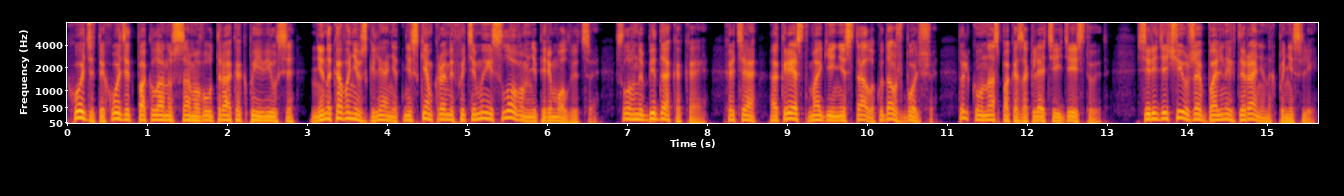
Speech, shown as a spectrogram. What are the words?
Ходит и ходит по клану с самого утра, как появился. Ни на кого не взглянет, ни с кем, кроме Фатимы, и словом не перемолвится. Словно беда какая. Хотя окрест магии не стало, куда уж больше. Только у нас пока заклятие действует. Середичи уже больных да раненых понесли.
